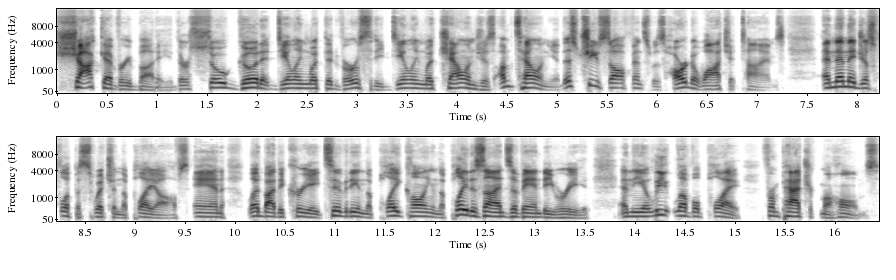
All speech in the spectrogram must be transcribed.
shock everybody. They're so good at dealing with adversity, dealing with challenges. I'm telling you, this Chiefs offense was hard to watch at times. And then they just flip a switch in the playoffs and led by the creativity and the play calling and the play designs of Andy Reid and the elite level play from Patrick Mahomes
